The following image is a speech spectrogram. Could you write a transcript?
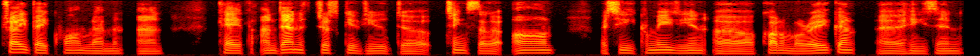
tray baked warm lemon, and cape. And then it just gives you the things that are on. I see comedian uh, Colin Morrigan. Uh, he's in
